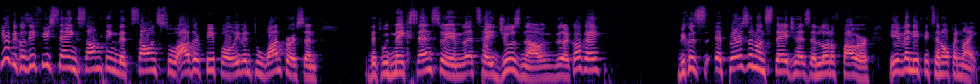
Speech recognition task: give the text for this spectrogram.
yeah because if you're saying something that sounds to other people, even to one person, that would make sense to him. Let's say Jews now, and they're like okay, because a person on stage has a lot of power, even if it's an open mic.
